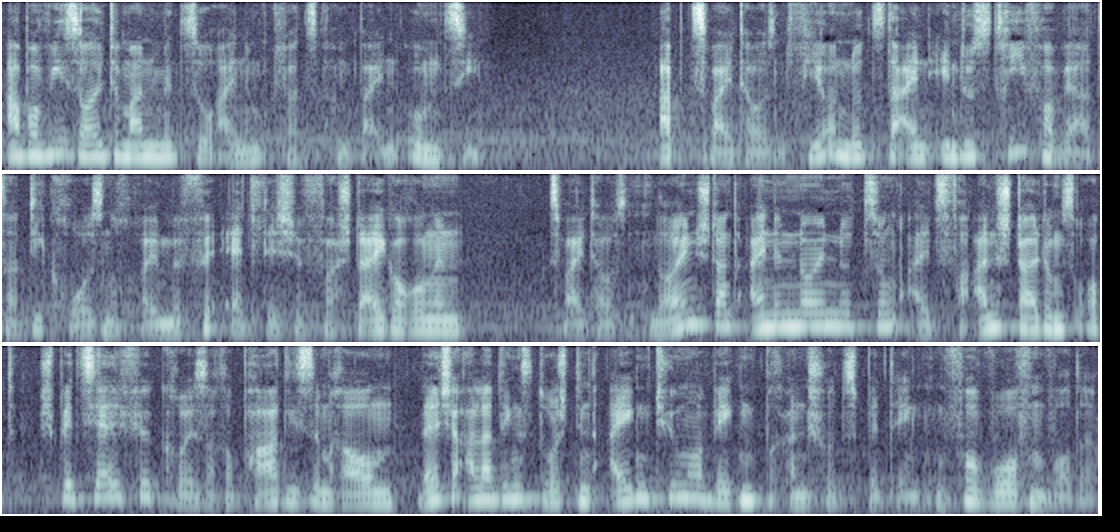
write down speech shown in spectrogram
aber wie sollte man mit so einem Klotz am Bein umziehen? Ab 2004 nutzte ein Industrieverwerter die großen Räume für etliche Versteigerungen 2009 stand eine Neunutzung als Veranstaltungsort speziell für größere Partys im Raum, welche allerdings durch den Eigentümer wegen Brandschutzbedenken verworfen wurde.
